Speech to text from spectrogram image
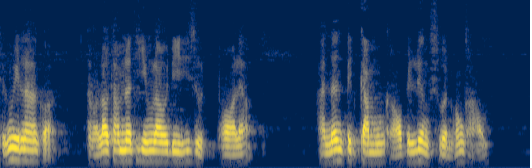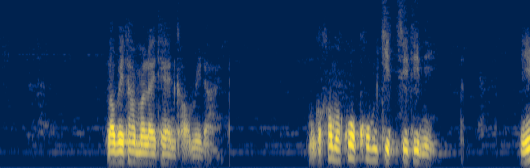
ถึงเวลาก็เอาเราทำหน้าที่ของเราดีที่สุดพอแล้ว อันนั้นเป็นกรรมของเขาเป็นเรื่องส่วนของเขา เราไปทำอะไรแทนเขาไม่ได้ มันก็เข้ามาควบคุมจิตสิที่นี่นี่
